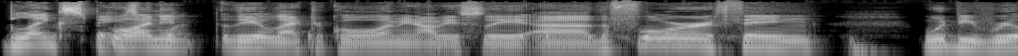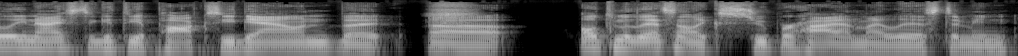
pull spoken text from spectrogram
blank space. Well, I need blank- the electrical. I mean, obviously, uh, the floor thing would be really nice to get the epoxy down, but uh, ultimately, that's not like super high on my list. I mean,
